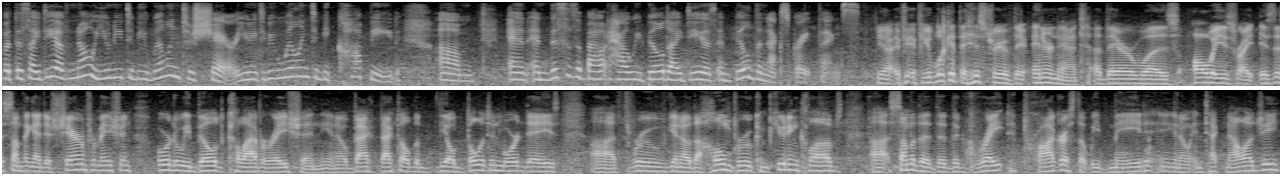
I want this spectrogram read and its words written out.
But this idea of no, you need to be willing to share, you need to be willing to be copied. Um, and, and this is about how we build ideas and build the next great things. Yeah, if, if you look at the history of the internet, uh, there was always, right, is this something I just share information or do we build collaboration? You know, back, back to all the, the old bulletin board days, uh, through you know, the homebrew computing clubs, uh, some of the, the, the, great progress that we've made you know, in technology,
